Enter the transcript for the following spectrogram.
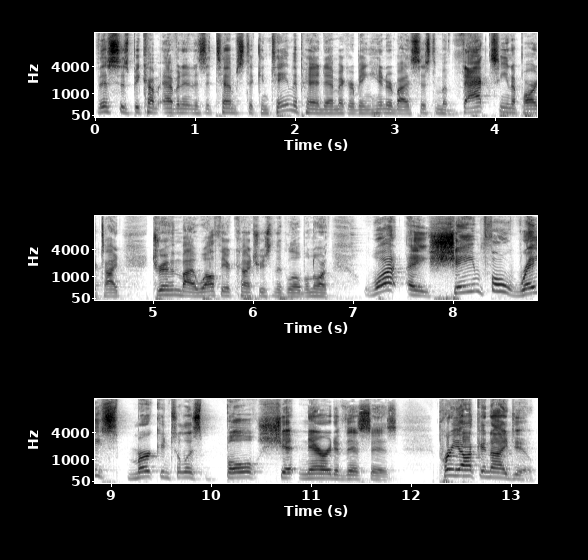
This has become evident as attempts to contain the pandemic are being hindered by a system of vaccine apartheid driven by wealthier countries in the global north. What a shameful race mercantilist bullshit narrative this is. Priyanka do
